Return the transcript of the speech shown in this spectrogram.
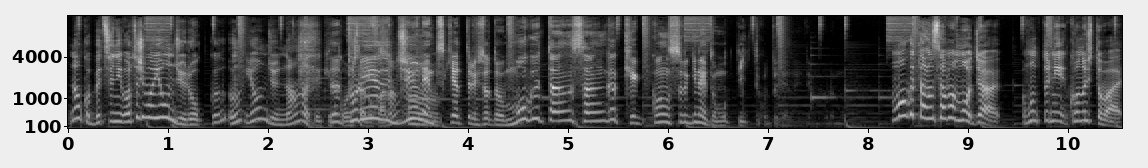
なんか別に私も 46? うん ?47 で結婚したのかな？とりあえず10年き付き合ってる人とモグタンさんが結婚する気ないと思っていいってことじゃない？モグタンさんはもうじゃあ本当にこの人は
